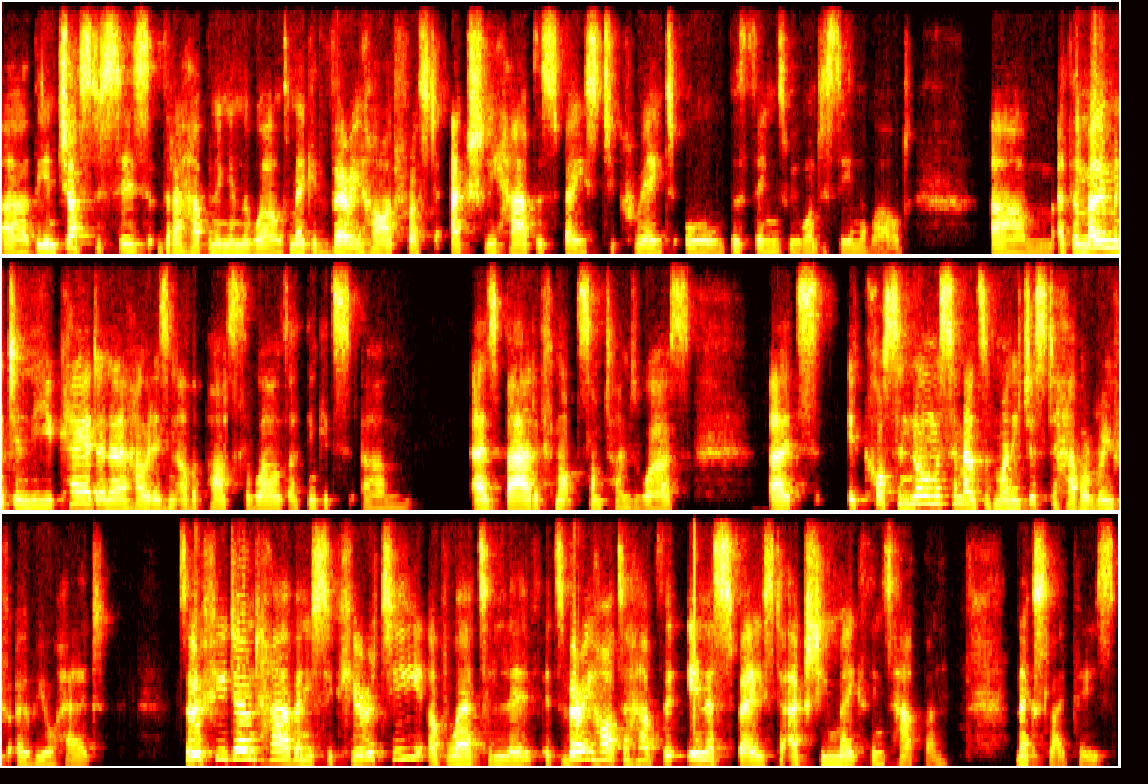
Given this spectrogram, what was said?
Uh, the injustices that are happening in the world make it very hard for us to actually have the space to create all the things we want to see in the world. Um, at the moment in the UK, I don't know how it is in other parts of the world. I think it's um, as bad, if not sometimes worse. Uh, it costs enormous amounts of money just to have a roof over your head. So if you don't have any security of where to live, it's very hard to have the inner space to actually make things happen. Next slide, please.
